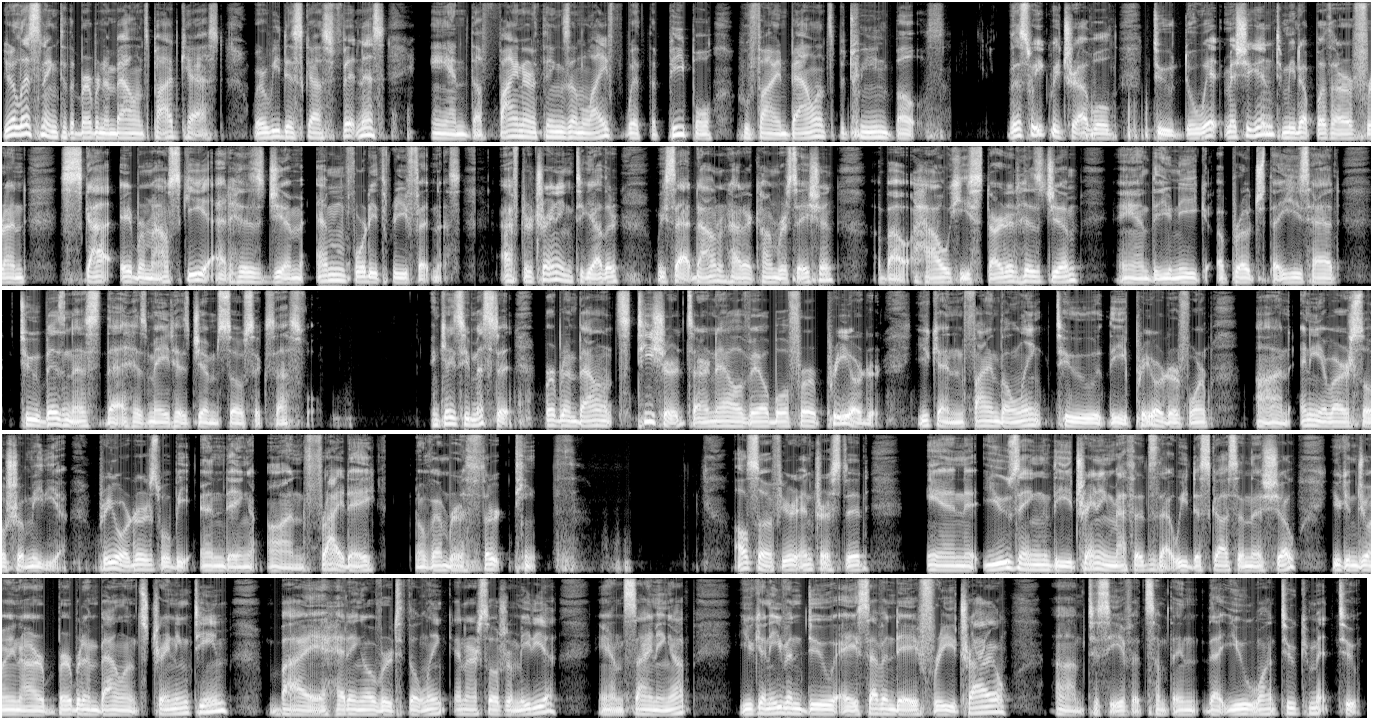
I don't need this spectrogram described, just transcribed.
You're listening to the Bourbon and Balance podcast, where we discuss fitness and the finer things in life with the people who find balance between both. This week, we traveled to DeWitt, Michigan to meet up with our friend Scott Abramowski at his gym, M43 Fitness. After training together, we sat down and had a conversation about how he started his gym and the unique approach that he's had to business that has made his gym so successful. In case you missed it, Bourbon Balance t shirts are now available for pre order. You can find the link to the pre order form on any of our social media. Pre orders will be ending on Friday, November 13th. Also, if you're interested in using the training methods that we discuss in this show, you can join our Bourbon and Balance training team by heading over to the link in our social media and signing up. You can even do a seven day free trial um, to see if it's something that you want to commit to.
